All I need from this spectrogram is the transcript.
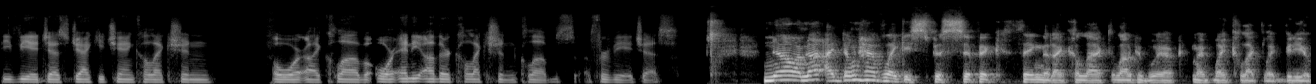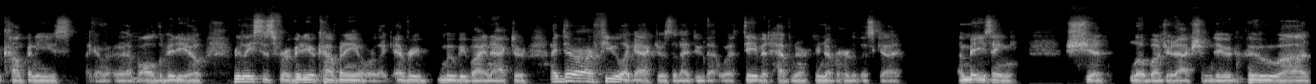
the VHS Jackie Chan collection or like club or any other collection clubs for VHS. No, I'm not. I don't have like a specific thing that I collect. A lot of people might, might collect like video companies. Like I have all the video releases for a video company or like every movie by an actor. I, there are a few like actors that I do that with. David Heavener, if you've never heard of this guy, amazing shit, low budget action dude who uh,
